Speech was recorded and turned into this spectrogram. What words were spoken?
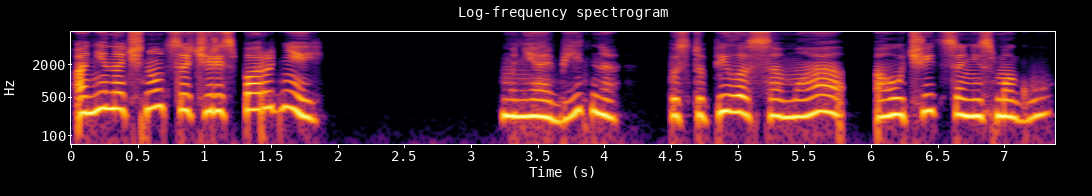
они начнутся через пару дней. Мне обидно. Поступила сама, а учиться не смогу.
